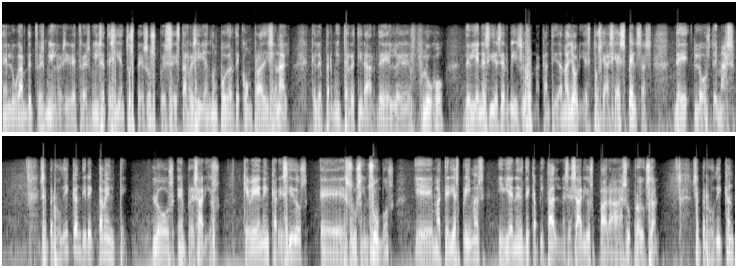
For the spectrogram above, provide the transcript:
en lugar de 3.000, recibe 3.700 pesos, pues está recibiendo un poder de compra adicional que le permite retirar del eh, flujo de bienes y de servicios una cantidad mayor y esto se hace a expensas de los demás. Se perjudican directamente los empresarios que ven encarecidos eh, sus insumos eh, materias primas y bienes de capital necesarios para su producción. Se perjudican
